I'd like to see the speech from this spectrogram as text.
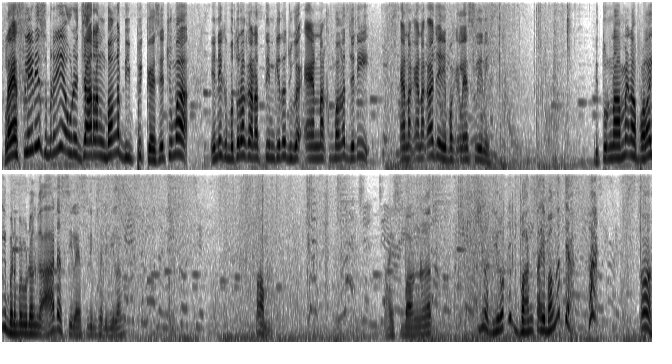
Leslie ini sebenarnya udah jarang banget di pick guys ya. Cuma ini kebetulan karena tim kita juga enak banget jadi enak-enak aja nih pakai Leslie nih. Di turnamen apalagi bener-bener udah nggak ada sih Leslie bisa dibilang. Pam. Nice banget. Gila ini bantai banget ya. Hah? Oh.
